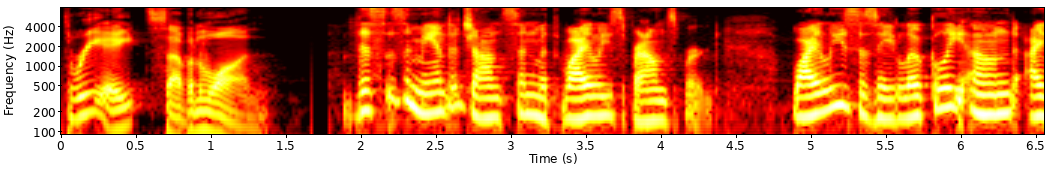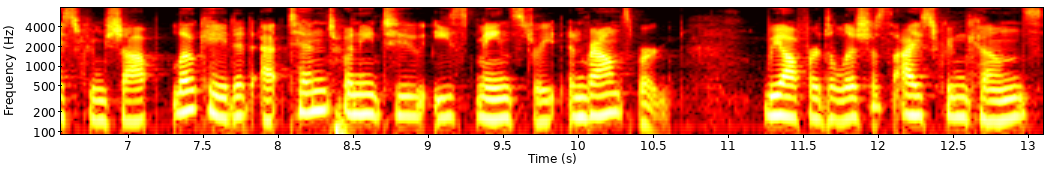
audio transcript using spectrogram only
3871. This is Amanda Johnson with Wiley's Brownsburg. Wiley's is a locally owned ice cream shop located at 1022 East Main Street in Brownsburg. We offer delicious ice cream cones,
